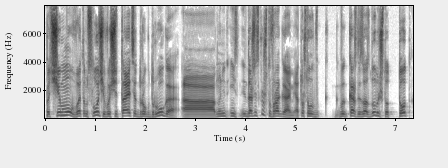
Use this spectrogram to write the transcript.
Почему в этом случае вы считаете друг друга, а, ну, не, не, даже не скажу, что врагами, а то, что вы, вы, каждый из вас думает, что тот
